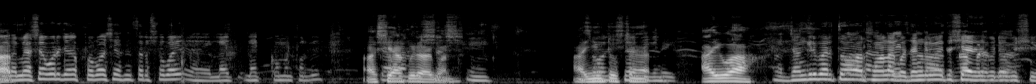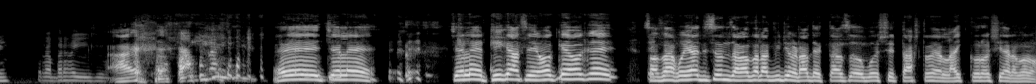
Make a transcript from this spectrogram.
আর আমি আশা করি যারা প্রবাসী আছে তারা সবাই লাইক লাইক কমেন্ট করবে শেয়ার করে রাখবেন। আর ইউটিউব চ্যানেল আইওয়া আর জাহাঙ্গীর বাড়ি তো আর ফোন লাগবে জাহাঙ্গীর বাড়ি তো শেয়ার দেবে এটা অবশ্যই। এই ছেলে ছেলে ঠিক আছে ওকে ওকে। চাচা কইয়া দিছেন যারা যারা ভিডিওটা দেখতে আছো অবশ্যই টাস্টারে লাইক করো শেয়ার করো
